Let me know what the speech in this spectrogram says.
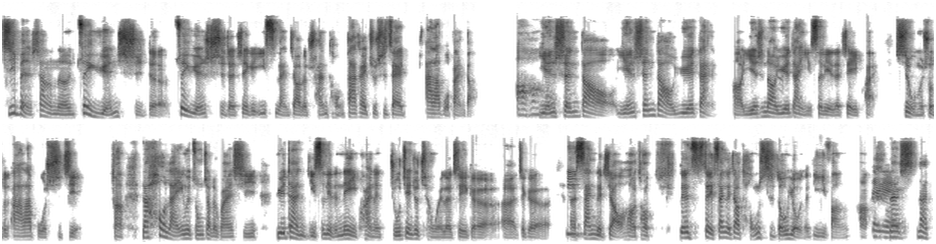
基本上呢，最原始的、最原始的这个伊斯兰教的传统，大概就是在阿拉伯半岛。哦，延伸到延伸到约旦啊，延伸到约旦以色列的这一块，是我们说的阿拉伯世界啊。那后来因为宗教的关系，约旦以色列的那一块呢，逐渐就成为了这个呃这个呃三个教哈同那这三个教同时都有的地方啊。那那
